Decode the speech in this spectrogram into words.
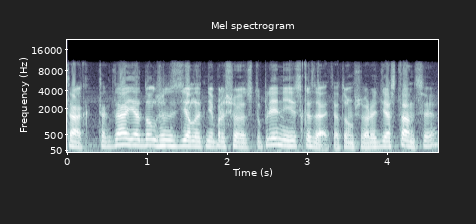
Так, тогда я должен сделать небольшое отступление и сказать о том, что радиостанция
